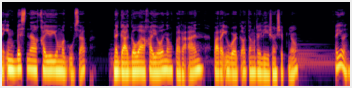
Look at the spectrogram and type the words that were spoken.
Na imbes na kayo yung mag-usap, nagagawa kayo ng paraan para i-workout ang relationship nyo, ayun,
